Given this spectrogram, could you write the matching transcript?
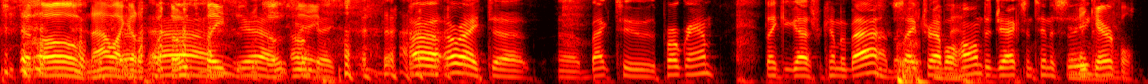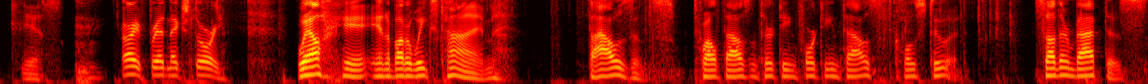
She said, "Oh, now I got to put those faces yeah, with those okay. uh, all right, uh, uh, back to the program. Thank you guys for coming by. Safe travel home to Jackson, Tennessee. Be careful. Yes. All right, Fred. Next story. Well, in about a week's time, thousands, 12,000, 13, 14,000, close to it, Southern Baptists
